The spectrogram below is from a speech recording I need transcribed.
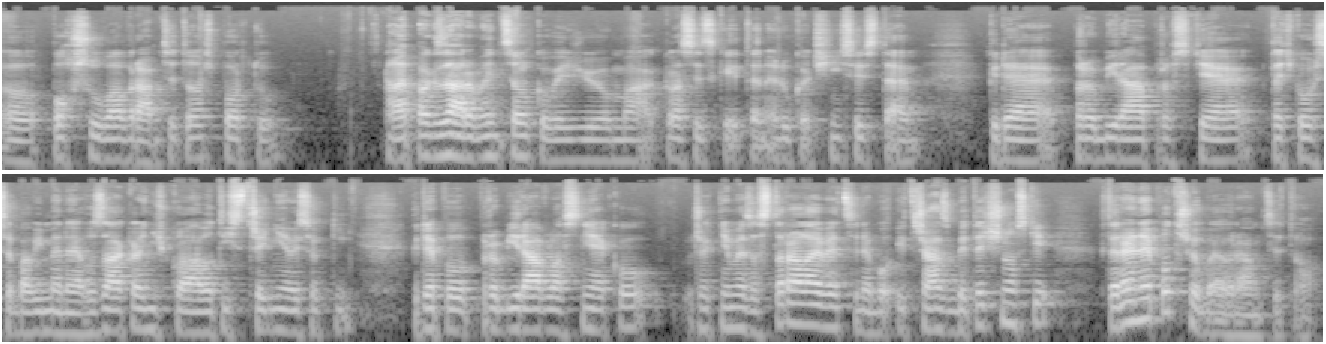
o, posouval v rámci toho sportu. Ale pak zároveň celkově, že jo, má klasický ten edukační systém, kde probírá prostě, teď už se bavíme ne o základní škole, ale o té střední a vysoký, kde po, probírá vlastně jako, řekněme, zastaralé věci nebo i třeba zbytečnosti, které nepotřebuje v rámci toho.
